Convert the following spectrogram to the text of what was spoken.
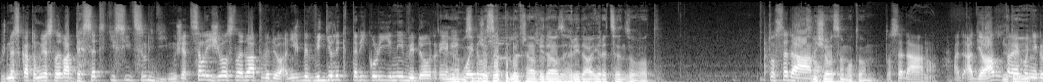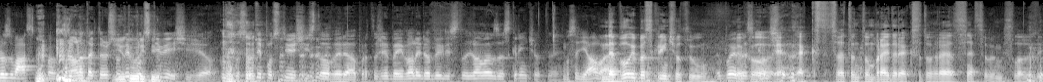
Už dneska to může sledovat 10 tisíc lidí. Může celý život sledovat video, aniž by viděli kterýkoliv jiný video. Tak Já myslím, že se podle třeba videa z hry dá i recenzovat. To se dá, no. Slyšel jsem o tom. To se dá, no. A, a dělá to tady to jako někdo z vás? Nebo... No ale tak to už jsou ty poctivější, že jo? To jsou ty poctivější z toho videa, protože bývaly doby, kdy se to dělalo ze screenshoty. To se dělalo. Nebo i bez screenshotů. Nebo i bez jako, screenshotů. jak, jak, co je ten Tomb Raider, jak se to hraje, jasně, co vymysleli. lidi.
